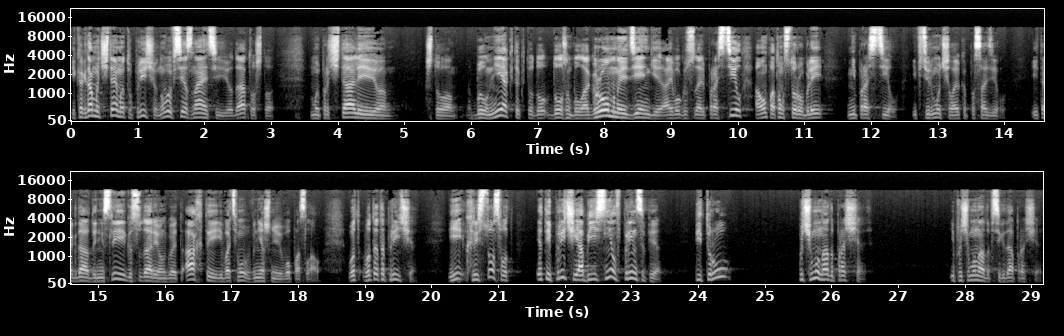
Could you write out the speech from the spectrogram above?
И когда мы читаем эту притчу, ну вы все знаете ее, да, то, что мы прочитали ее, что был некто, кто должен был огромные деньги, а его государь простил, а он потом 100 рублей не простил и в тюрьму человека посадил. И тогда донесли государю, он говорит, ах ты, и во тьму внешнюю его послал. Вот, вот эта притча. И Христос вот этой притчей объяснил, в принципе, Петру, почему надо прощать. И почему надо всегда прощать.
